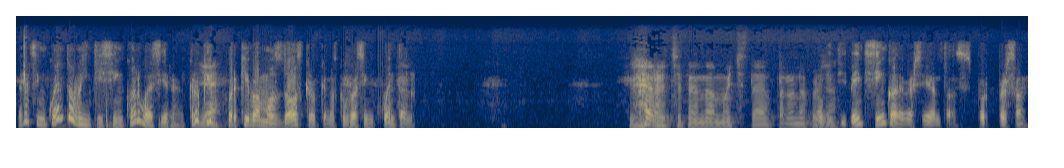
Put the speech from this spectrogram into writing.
Era 50 o 25, algo así era. Creo que Ya. por aquí íbamos dos, creo que nos cobró 50, loco. Claro, chuta, no, mucho para una persona. 20 25 de haber sido entonces, por persona.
